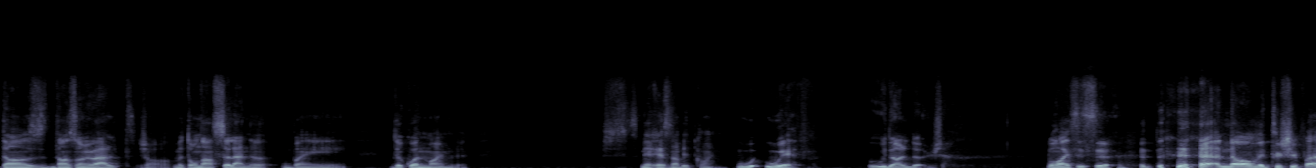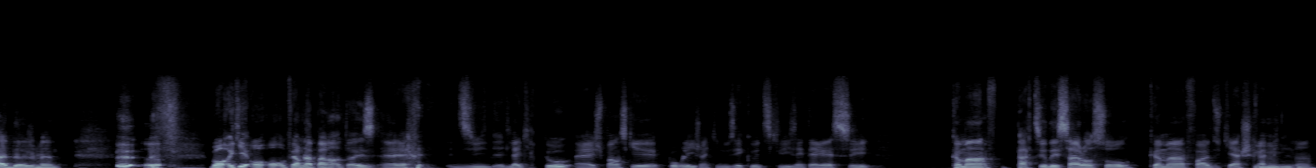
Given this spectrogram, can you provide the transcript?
dans, un alt, genre, mettons dans Solana, ou bien de quoi de même. Là. Mais reste dans Bitcoin. Ou, ou F. Ou dans le Doge. Ouais, c'est ça. non, mais touchez pas à Doge, man. Bon, OK, on, ferme la parenthèse euh, de la crypto. Euh, je pense que pour les gens qui nous écoutent, ce qui les intéresse, c'est comment partir des side hustles, comment faire du cash mhm. rapidement.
